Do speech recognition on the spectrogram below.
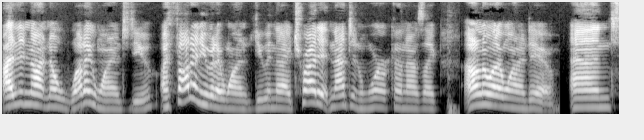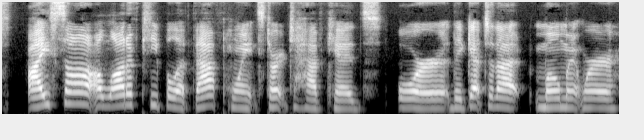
I did not know what I wanted to do. I thought I knew what I wanted to do, and then I tried it, and that didn't work. And I was like, I don't know what I want to do. And I saw a lot of people at that point start to have kids, or they get to that moment where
